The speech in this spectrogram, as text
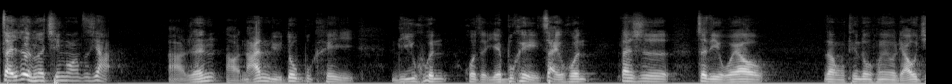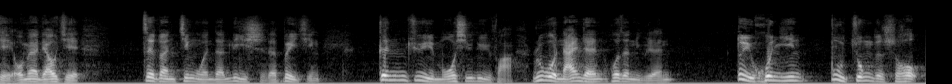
在任何情况之下，啊，人啊，男女都不可以离婚，或者也不可以再婚。但是这里我要让我听众朋友了解，我们要了解这段经文的历史的背景。根据摩西律法，如果男人或者女人对婚姻不忠的时候，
